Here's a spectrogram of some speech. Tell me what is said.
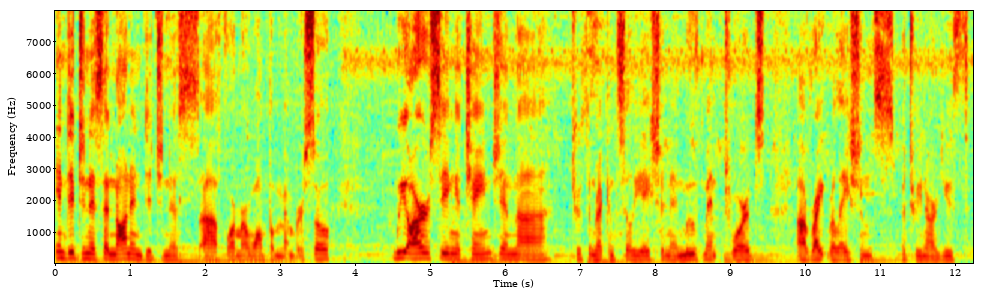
Indigenous and non-Indigenous uh, former wampum members. So we are seeing a change in the truth and reconciliation and movement towards uh, right relations between our youth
